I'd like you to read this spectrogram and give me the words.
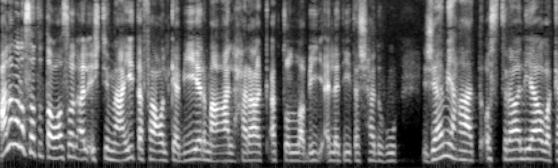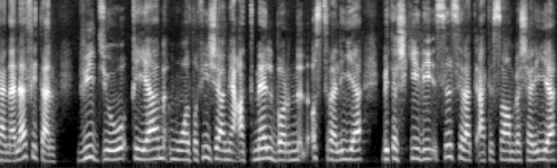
على منصة التواصل الاجتماعي تفاعل كبير مع الحراك الطلابي الذي تشهده جامعات أستراليا وكان لافتا فيديو قيام موظفي جامعة ميلبورن الأسترالية بتشكيل سلسلة اعتصام بشرية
